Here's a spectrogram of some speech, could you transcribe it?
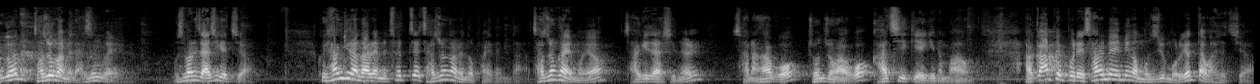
이건 자존감이 낮은 거예요. 무슨 말인지 아시겠죠? 그 향기가 나려면 첫째 자존감이 높아야 된다. 자존감이 뭐예요? 자기 자신을 사랑하고 존중하고 가치 있게 여기는 마음. 아까 앞에 분의 삶의 의미가 뭔지 모르겠다고 하셨죠.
